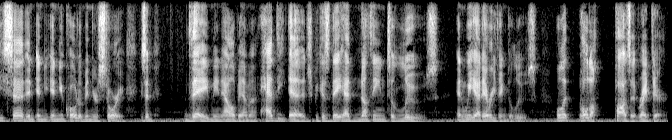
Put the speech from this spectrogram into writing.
He said, and, and and you quote him in your story. He said, "They, meaning Alabama, had the edge because they had nothing to lose, and we had everything to lose." Well, it, hold on, pause it right there.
